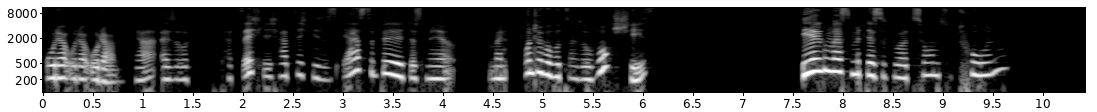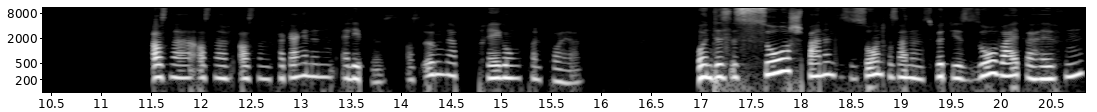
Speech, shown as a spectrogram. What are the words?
Oder, oder, oder. Ja, also tatsächlich hat sich dieses erste Bild, das mir mein Unterbewusstsein so hochschießt, irgendwas mit der Situation zu tun, aus einer, aus einer, aus einem vergangenen Erlebnis, aus irgendeiner Prägung von vorher. Und es ist so spannend, es ist so interessant und es wird dir so weiterhelfen,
